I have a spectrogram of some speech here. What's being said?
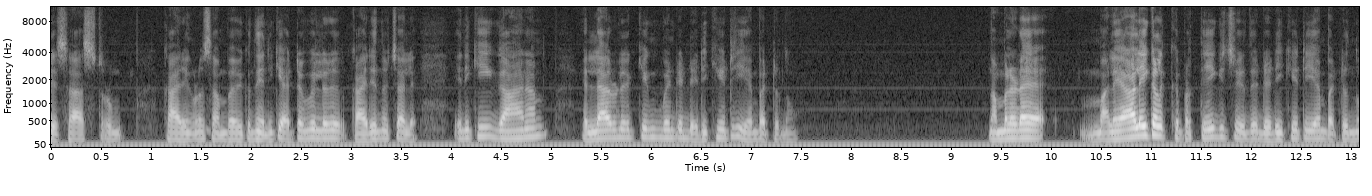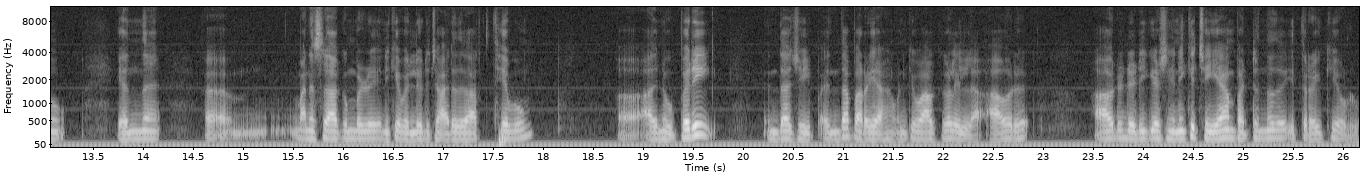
ഡിസാസ്റ്ററും കാര്യങ്ങളും സംഭവിക്കുന്നത്. എനിക്ക് ഏറ്റവും വലിയൊരു കാര്യം എന്ന് വെച്ചാൽ എനിക്ക് ഈ ഗാനം എല്ലാവരിലേക്കും വേണ്ടി ഡെഡിക്കേറ്റ് ചെയ്യാൻ പറ്റുന്നു. നമ്മളുടെ മലയാളികൾക്ക് പ്രത്യേകിച്ച് ഇത് ഡെഡിക്കേറ്റ് ചെയ്യാൻ പറ്റുന്നു എന്ന് മനസ്സിലാക്കുമ്പോൾ എനിക്ക് വലിയൊരു ചാരിതാർത്ഥ്യവും അതിനുപരി എന്താ ചെയ്യും എന്താ പറയുക എനിക്ക് വാക്കുകളില്ല. ആ ഒരു ആ ഒരു ഡെഡിക്കേഷൻ എനിക്ക് ചെയ്യാൻ പറ്റുന്നത് ഇത്രയൊക്കെ ഉള്ളൂ.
